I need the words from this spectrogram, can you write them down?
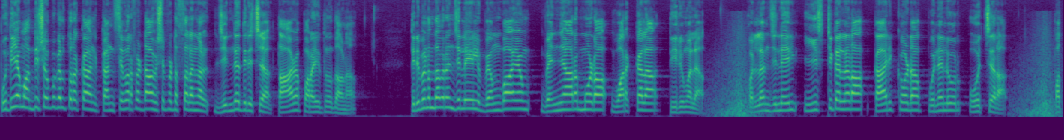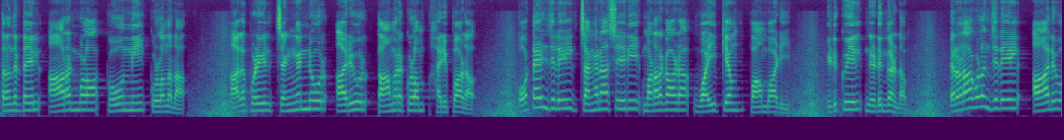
പുതിയ മദ്യഷോപ്പുകൾ തുറക്കാൻ കൺസ്യൂമർ ഫെഡ് ആവശ്യപ്പെട്ട സ്ഥലങ്ങൾ ജില്ല തിരിച്ച് താഴെ പറയുന്നതാണ്. തിരുവനന്തപുരം ജില്ലയിൽ വെമ്പായം വെഞ്ഞാറമ്മൂട വർക്കല തിരുമല. കൊല്ലം ജില്ലയിൽ ഈസ്റ്റ് കല്ലട കാരിക്കോട് പുനലൂർ ഓച്ചിറ. പത്തനംതിട്ടയിൽ ആറന്മുള കോന്നി കുളനട. ആലപ്പുഴയിൽ ചെങ്ങന്നൂർ അരൂർ താമരക്കുളം ഹരിപ്പാട്. കോട്ടയം ജില്ലയിൽ ചങ്ങനാശ്ശേരി മണർകാട് വൈക്കം പാമ്പാടി. ഇടുക്കിയിൽ നെടുങ്കണ്ടം. എറണാകുളം ജില്ലയിൽ ആലുവ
